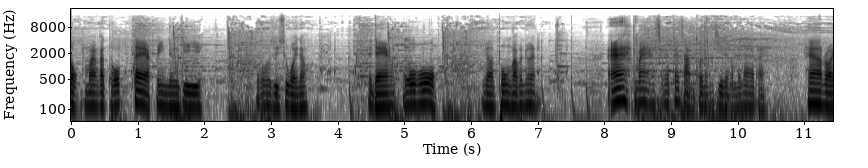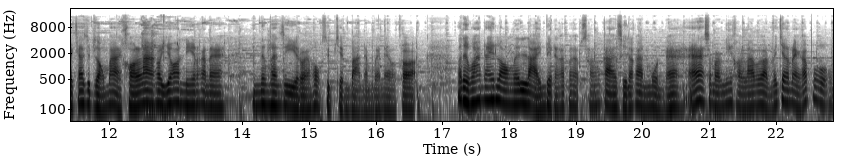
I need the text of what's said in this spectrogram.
ตกมากระทบแตกไปหนึ่งทีโอ้สวยๆเนาะแดงโอ้โหยอดพุ่งครับเพื่อนๆอะแม่สกัตเตอร์สามตัวทั้งจีแต่ก็ไม่ได้ไรห้าร้อยเก้าสิบสองบาท ขอล่ากเอายอดนี้แล้วกันนะ หนึ่งพันสี่ร้อยหกสิบเจ็ดบาทนำกันแล้วก็ก็ถือว่าได้ลองหลายๆเบ็ดนะครับสำหรับทั้งการซื้อและการหมุนนะอะสำหรับนนี้ขอลาไปก่อนไว้เจอกันใหม่ครับผม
